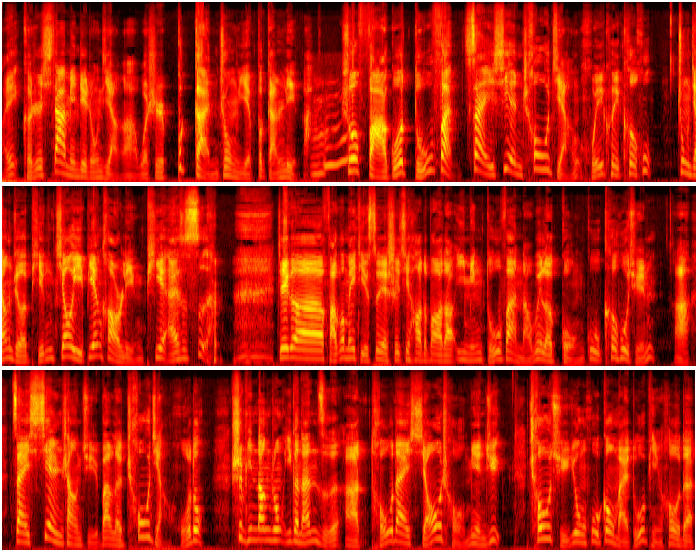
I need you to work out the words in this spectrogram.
哎，可是下面这种奖啊，我是不敢中也不敢领啊。说法国毒贩在线抽奖回馈客户，中奖者凭交易编号领 PS 四。这个法国媒体四月十七号的报道，一名毒贩呢，为了巩固客户群啊，在线上举办了抽奖活动。视频当中，一个男子啊，头戴小丑面具，抽取用户购买毒品后的。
